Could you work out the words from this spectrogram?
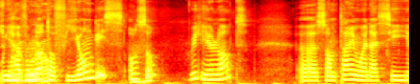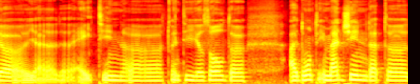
we have a lot of youngies also, mm-hmm. really a lot. Uh, Sometimes when I see uh, yeah, 18, uh, 20 years old, uh, I don't imagine that uh,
